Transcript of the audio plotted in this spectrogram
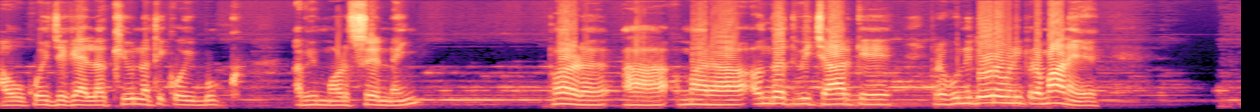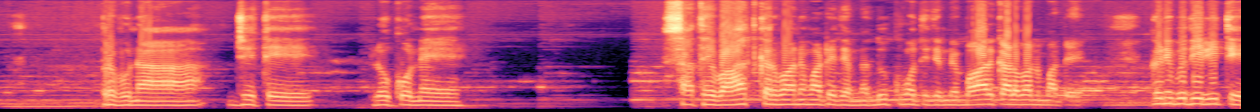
આવું કોઈ જગ્યાએ લખ્યું નથી, કોઈ બુક આવી મળશે નહીં. પણ આ મારા અંગત વિચાર કે પ્રભુની દોરવણી પ્રમાણે પ્રભુના જે તે લોકોને સાથે વાત કરવાને માટે, તેમના દુઃખમાંથી તેમને બહાર કાઢવાને માટે ઘણી બધી રીતે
